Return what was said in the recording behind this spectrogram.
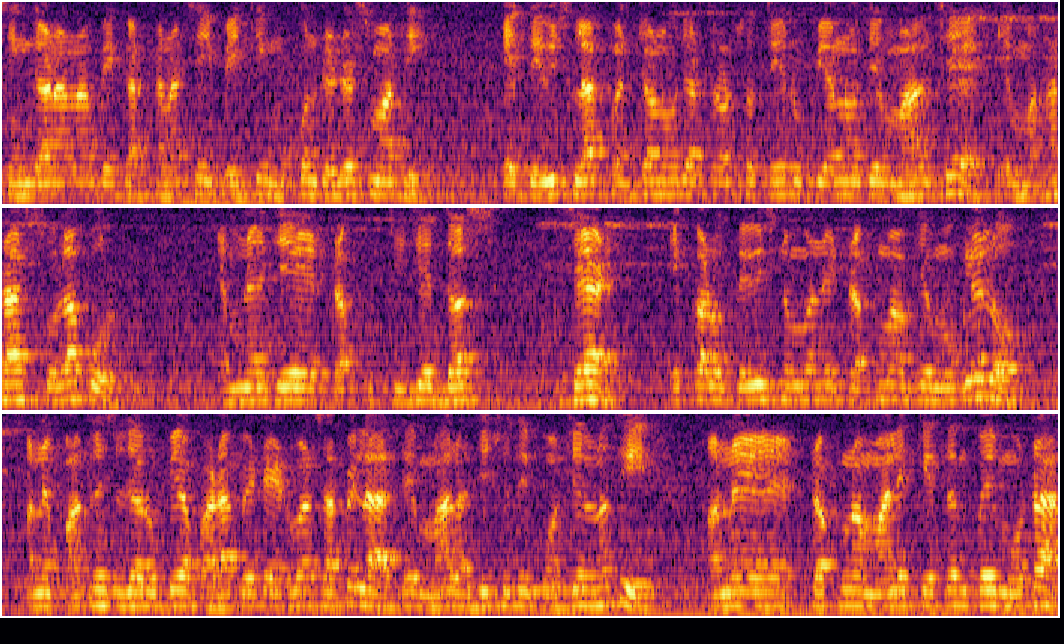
સિંગાણાના બે કારખાના છે એ પૈકી મુકુંદ ટ્રેડર્સમાંથી એ ત્રેવીસ લાખ પંચાણું હજાર ત્રણસો તેર રૂપિયાનો જે માલ છે એ મહારાષ્ટ્ર સોલાપુર. એમને જે ટ્રક જીજે દસ ઝેડ એકાણું ત્રેવીસ નંબરની ટ્રકમાં જે મોકલેલો અને પાંત્રીસ હજાર રૂપિયા ભાડા પેટે એડવાન્સ આપેલા તે માલ હજી સુધી પહોંચેલ નથી. અને ટ્રકના માલિક કેતનભાઈ મોટા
